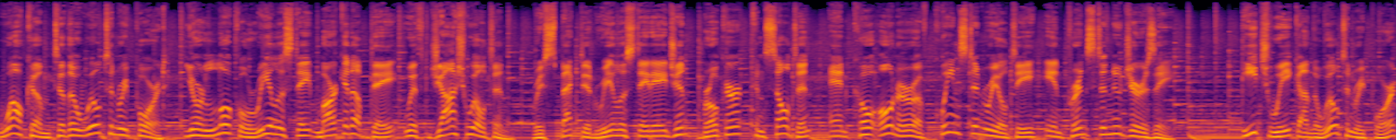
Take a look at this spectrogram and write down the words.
Welcome to the Wilton Report, your local real estate market update with Josh Wilton, respected real estate agent, broker, consultant, and co owner of Queenston Realty in Princeton, New Jersey. Each week on the Wilton Report,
